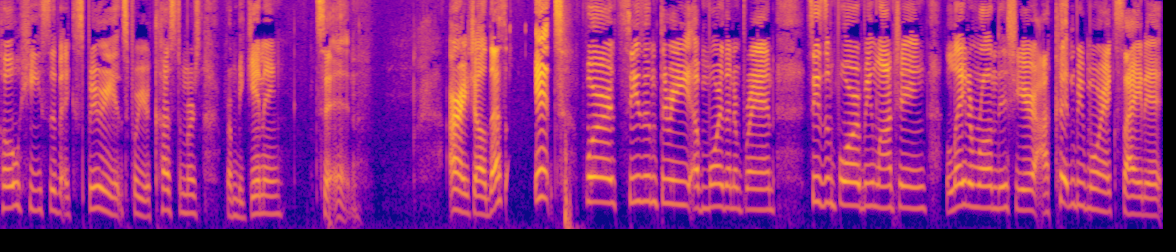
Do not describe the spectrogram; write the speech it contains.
cohesive experience for your customers from beginning to end. All right, y'all, that's it for season three of More Than a Brand. Season four will be launching later on this year. I couldn't be more excited.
